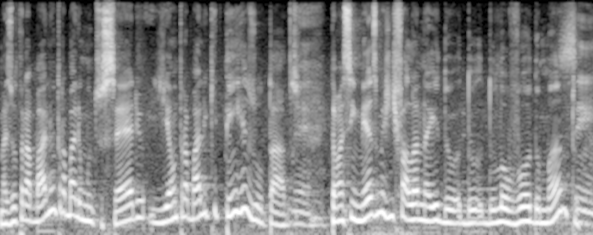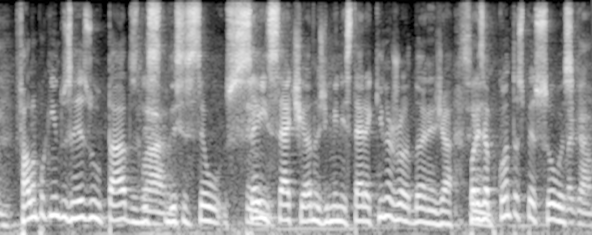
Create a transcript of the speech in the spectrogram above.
mas o trabalho é um trabalho muito sério e é um trabalho que tem resultados. É, Então, assim, mesmo a gente falando aí do, do, do louvor do manto, sim. fala um pouquinho dos resultados Claro. desse, desses seus seis, sete anos de ministério aqui na Jordânia já. Por Sim. exemplo, quantas pessoas Legal.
